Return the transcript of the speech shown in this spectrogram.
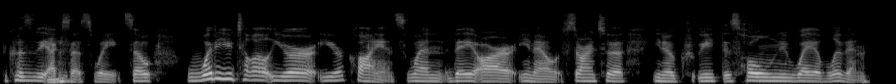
because of the Mhm. excess weight. So, what do you tell your your clients when they are, you know, starting to, you know, create this whole new way of living?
